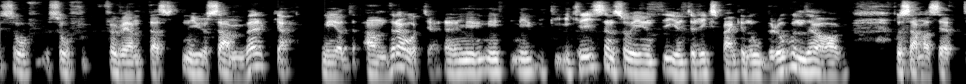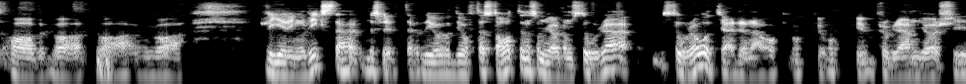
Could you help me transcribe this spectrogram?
så, så förväntas ni ju samverka med andra åtgärder. I krisen så är ju inte, är ju inte Riksbanken oberoende av, på samma sätt av vad, vad, vad regering och riksdag beslutar. Det är, det är ofta staten som gör de stora, stora åtgärderna och, och, och program görs i,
